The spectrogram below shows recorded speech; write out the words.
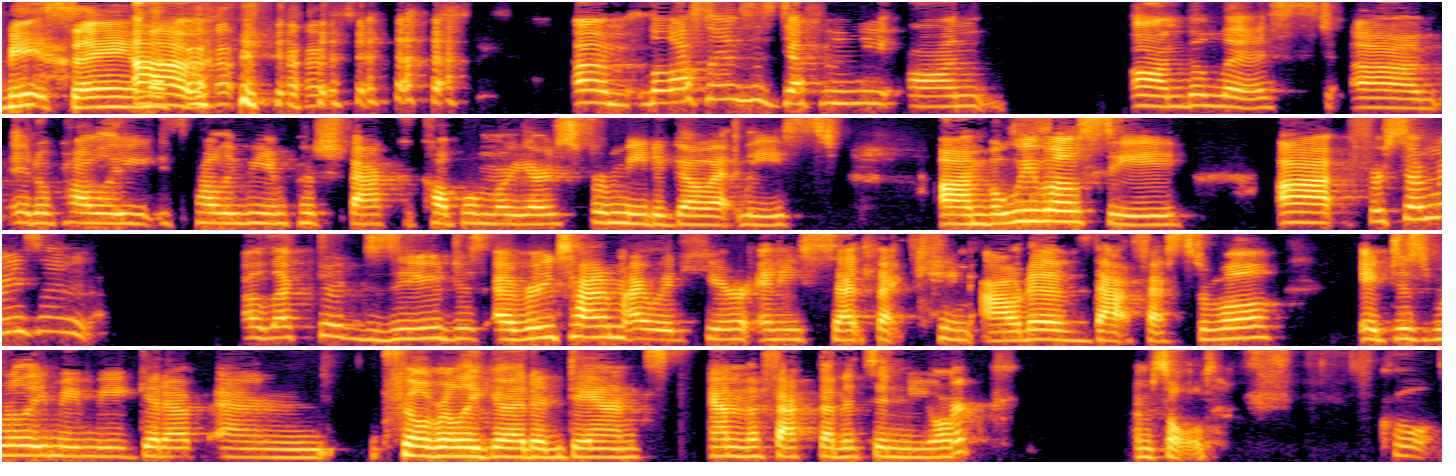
Me, same. Um, um, Lost Lands is definitely on on the list. Um, it'll probably it's probably being pushed back a couple more years for me to go at least, um, but we will see. Uh, for some reason, Electric Zoo just every time I would hear any set that came out of that festival, it just really made me get up and feel really good and dance. And the fact that it's in New York, I'm sold. Cool.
